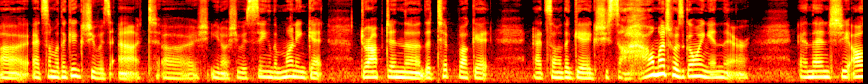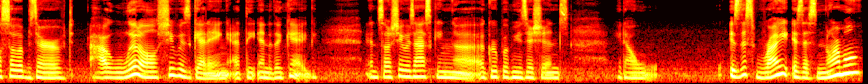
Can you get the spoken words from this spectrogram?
uh, at some of the gigs she was at. Uh, she, you know, she was seeing the money get dropped in the, the tip bucket at some of the gigs. She saw how much was going in there. And then she also observed how little she was getting at the end of the gig. And so she was asking a group of musicians, you know, is this right? Is this normal?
